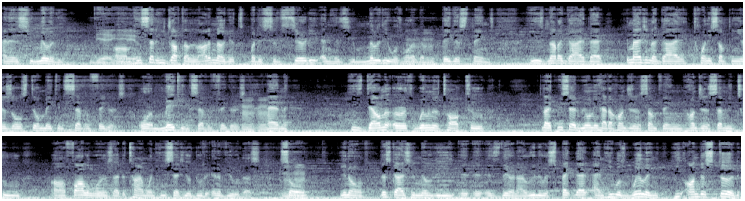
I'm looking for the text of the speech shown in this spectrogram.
and his humility. Yeah, yeah, Um, yeah. He said he dropped a lot of nuggets, but his sincerity and his humility was one of the Mm-hmm. biggest things. He's not a guy that imagine a guy 20 something years old still making seven figures or making seven figures Mm-hmm. and he's down to earth, willing to talk to like we said, we only had 100 and something, 172 uh, followers at the time when he said he'll do the interview with us. So, Mm-hmm. You know, this guy's humility is, is there, and I really respect that. And he was willing, he understood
